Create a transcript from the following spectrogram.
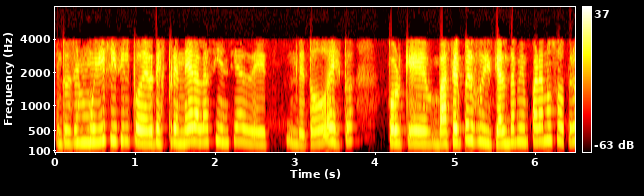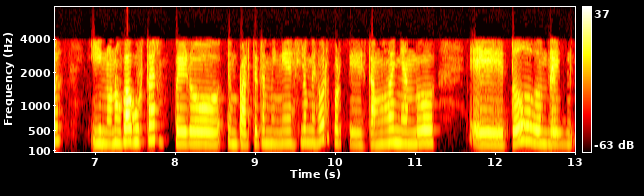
Entonces es muy difícil poder desprender a la ciencia de, de todo esto porque va a ser perjudicial también para nosotros y no nos va a gustar, pero en parte también es lo mejor porque estamos dañando eh, todo donde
